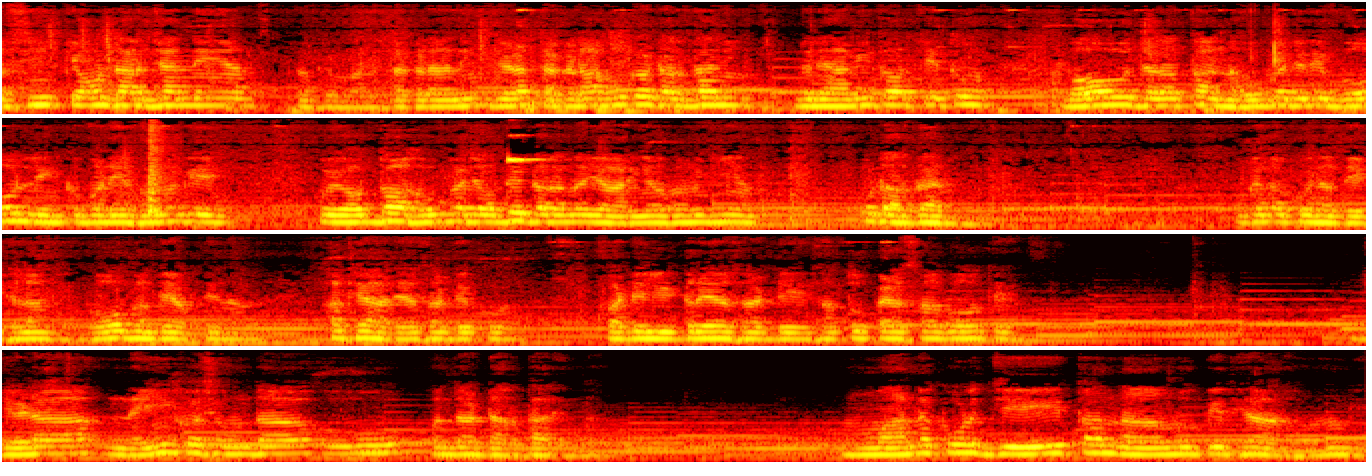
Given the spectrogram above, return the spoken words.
ਅਸੀਂ ਕਿਉਂ ਡਰ ਜਾਂਦੇ ਆ? ਕਿਉਂਕਿ ਮਨ ਤਕੜਾ ਨਹੀਂ। ਜਿਹੜਾ ਤਕੜਾ ਹੋਊਗਾ ਡਰਦਾ ਨਹੀਂ। ਦੁਨਿਆਵੀ ਤੌਰ ਤੇ ਤੋਂ ਬਹੁਤ ਜ਼ਿਆਦਾ ਧਨ ਹੋਊਗਾ, ਜਿਹਦੇ ਬਹੁਤ ਲਿੰਕ ਬਣੇ ਹੋਣਗੇ। ਕੋਈ ਅਹੁਦਾ ਹੋਊਗਾ ਜਾਂ ਉਹਦੇ ਦਰਾਂ ਨਾਲ ਯਾਰੀਆਂ ਹੋਣਗੀਆਂ, ਉਹ ਡਰਦਾ ਨਹੀਂ। ਉਹ ਕਹਿੰਦਾ, ਕੋਈ ਨਾ ਦੇਖ ਲਾਂਗੇ। ਬਹੁਤ ਬੰਦੇ ਆਪਣੇ ਨਾਲ ਹਥਿਆਰ ਆ ਸਾਡੇ ਕੋਲ। ਸਾਡੇ ਲੀਡਰ ਆ ਸਾਡੇ ਸਭ ਤੋਂ ਪੈਸਾ ਬਹੁਤ ਹੈ ਜਿਹੜਾ ਨਹੀਂ ਕੁਝ ਹੁੰਦਾ, ਉਹ ਬੰਦਾ ਡਰਦਾ ਰਹਿੰਦਾ। ਮਨ ਕੋਲ ਜੇ ਤਾਂ ਨਾਮ ਰੂਪੀ ਹਥਿਆਰ ਹੋਣਗੇ।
